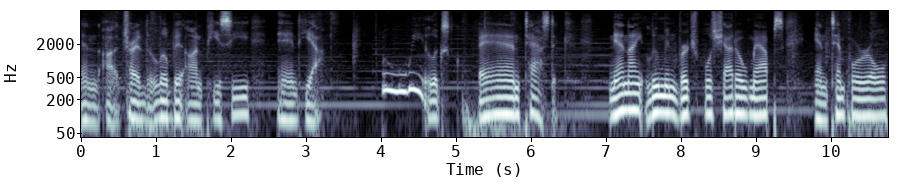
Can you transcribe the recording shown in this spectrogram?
and uh, tried it a little bit on PC, and yeah, Ooh, it looks fantastic. Nanite, Lumen, Virtual Shadow Maps, and Temporal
